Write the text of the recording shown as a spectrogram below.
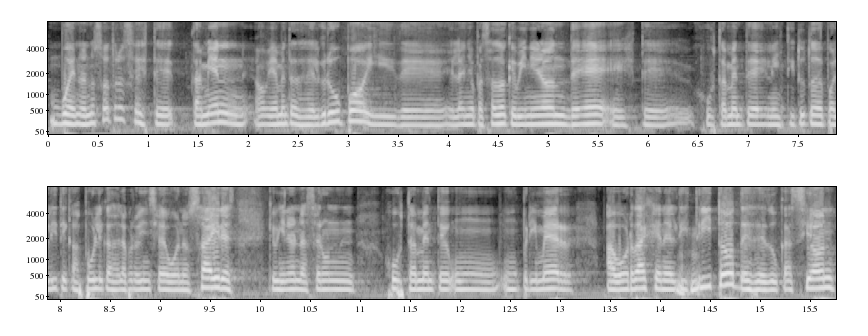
Bueno, nosotros este, también, obviamente desde el grupo y del año pasado que vinieron de este, justamente el Instituto de Políticas Públicas de la provincia de Buenos Aires, que vinieron a hacer un, justamente un, primer abordaje en el distrito, desde educación,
